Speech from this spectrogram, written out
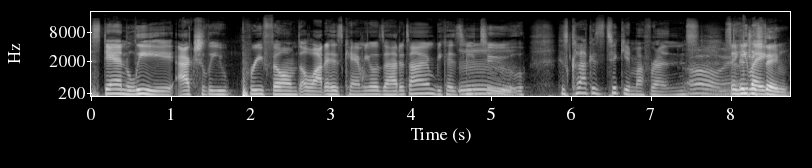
Stan Lee actually pre-filmed a lot of his cameos ahead of time because he Mm. too, his clock is ticking, my friends. Oh, so he like Interesting.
